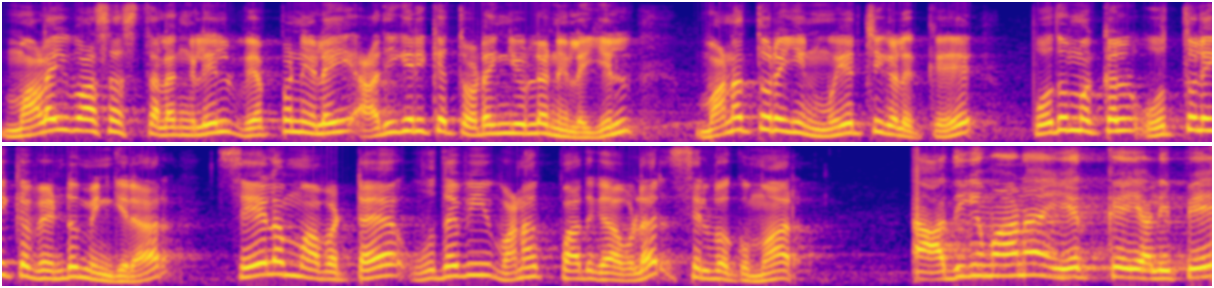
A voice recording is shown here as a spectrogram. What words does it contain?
மலைவாச ஸ்தலங்களில் வெப்பநிலை அதிகரிக்க தொடங்கியுள்ள நிலையில் வனத்துறையின் முயற்சிகளுக்கு பொதுமக்கள் ஒத்துழைக்க வேண்டும் என்கிறார் சேலம் மாவட்ட உதவி வன பாதுகாவலர் செல்வகுமார். அதிகமான இயற்கை அழிப்பே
